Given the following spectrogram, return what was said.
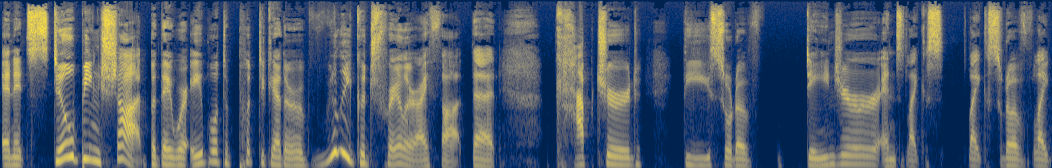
and it's still being shot, but they were able to put together a really good trailer, I thought, that captured the sort of danger and like, like sort of like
